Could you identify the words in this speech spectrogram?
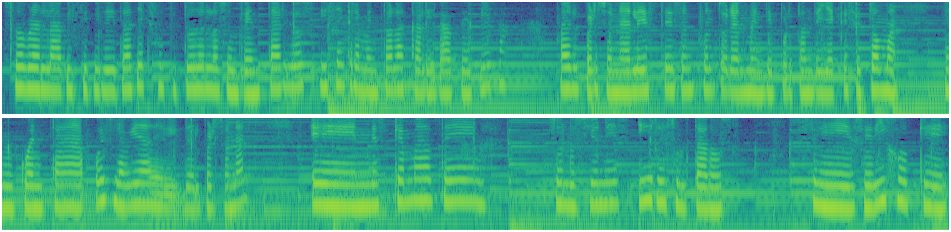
sobre la visibilidad y exactitud de los inventarios y se incrementó la calidad de vida. Para el personal este es un punto realmente importante ya que se toma en cuenta pues la vida del, personal en esquema de soluciones y resultados. Se, se dijo que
